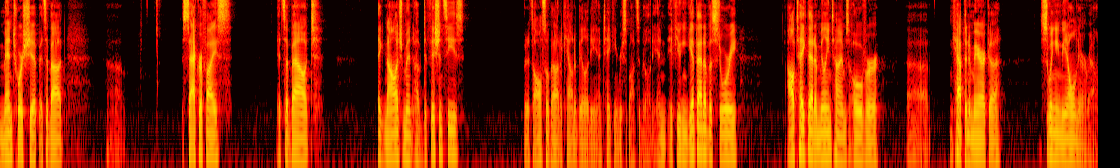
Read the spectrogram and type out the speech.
mentorship, it's about uh, sacrifice, it's about acknowledgement of deficiencies, but it's also about accountability and taking responsibility. And if you can get that of a story, I'll take that a million times over uh, Captain America swinging me Mjolnir around.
